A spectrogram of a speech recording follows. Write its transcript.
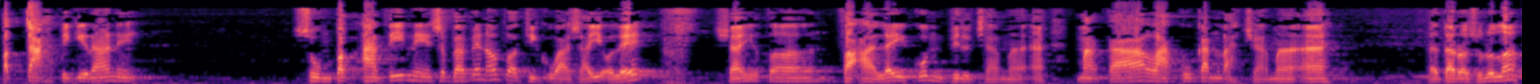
pecah pikirane, sumpek atine sebabnya apa dikuasai oleh syaitan. Fa'alaikum bil jamaah, maka lakukanlah jamaah. Kata Rasulullah,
